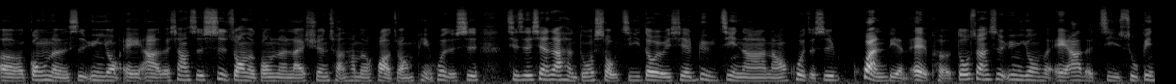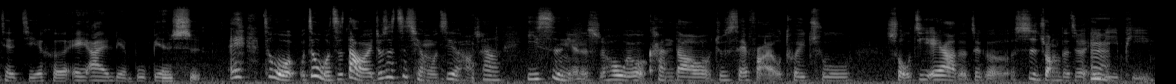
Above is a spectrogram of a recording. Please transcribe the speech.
呃，功能是运用 AR 的，像是试妆的功能来宣传他们的化妆品，或者是其实现在很多手机都有一些滤镜啊，然后或者是换脸 App 都算是运用了 AR 的技术，并且结合 AI 脸部辨识。哎、欸，这我这我知道哎、欸，就是之前我记得好像一四年的时候，我有看到就是 Sephora 有推出手机 AR 的这个试装的这个 APP。嗯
